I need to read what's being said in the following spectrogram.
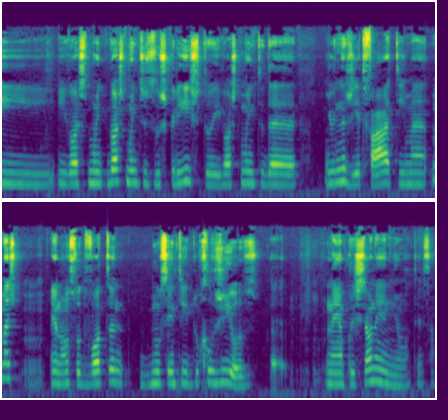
e, e, gosto, muito, gosto muito de Jesus Cristo e gosto muito da energia de Fátima, mas eu não sou devota no sentido religioso, eh, nem a cristão nem a nenhum, atenção.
